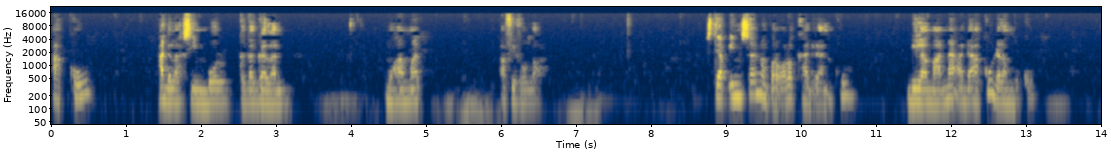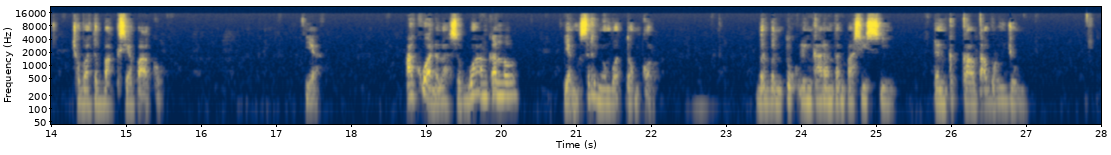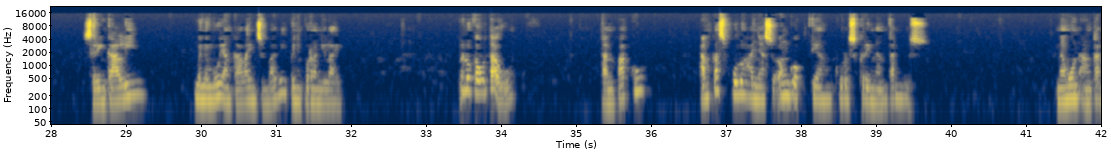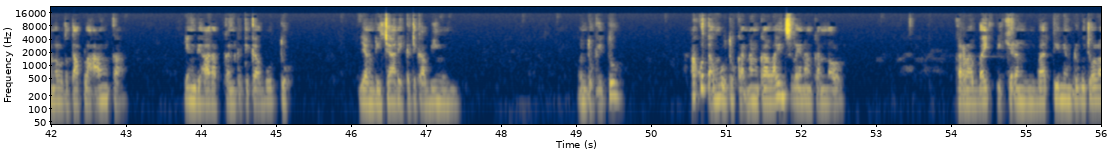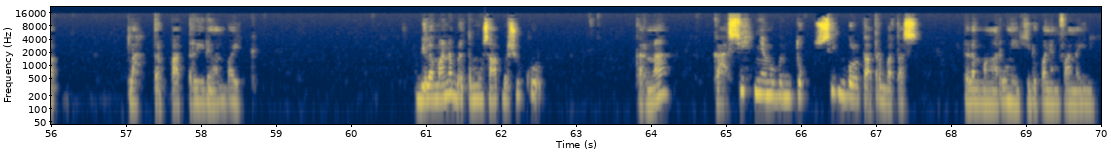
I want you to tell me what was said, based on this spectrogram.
Aku adalah simbol kegagalan. Muhammad Afifullah. Setiap insan memperolok kehadiranku bila mana ada aku dalam buku. Coba tebak siapa aku. Ya, aku adalah sebuah angka nol yang sering membuat dongkol. Berbentuk lingkaran tanpa sisi dan kekal tak berujung. Seringkali menemui angka lain sebagai penyempurna nilai. Perlu kau tahu, tanpaku Angka 10 hanya seonggok tiang kurus kering dan tandus. Namun angka 0 tetaplah angka yang diharapkan ketika butuh, yang dicari ketika bingung. Untuk itu, aku tak membutuhkan angka lain selain angka 0. Karena baik pikiran batin yang bergejolak telah terpatri dengan baik. Bila mana bertemu sangat bersyukur. Karena kasihnya membentuk simbol tak terbatas dalam mengarungi kehidupan yang fana ini.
